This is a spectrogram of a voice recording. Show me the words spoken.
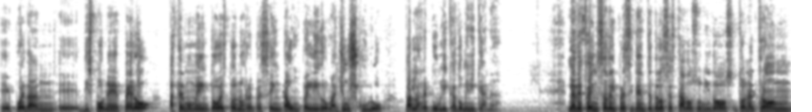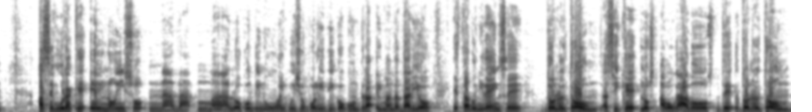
eh, puedan eh, disponer, pero hasta el momento esto no representa un peligro mayúsculo para la República Dominicana. La defensa del presidente de los Estados Unidos, Donald Trump, asegura que él no hizo nada malo. Continúa el juicio político contra el mandatario estadounidense Donald Trump. Así que los abogados de Donald Trump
